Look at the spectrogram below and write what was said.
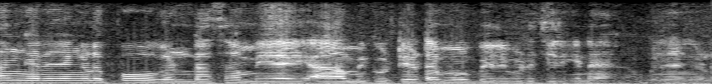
അങ്ങനെ ഞങ്ങൾ പോകേണ്ട സമയമായി ആമിക്കുട്ടിയായിട്ട് മൊബൈൽ പിടിച്ചിരിക്കണേ. അപ്പൊ ഞങ്ങൾ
